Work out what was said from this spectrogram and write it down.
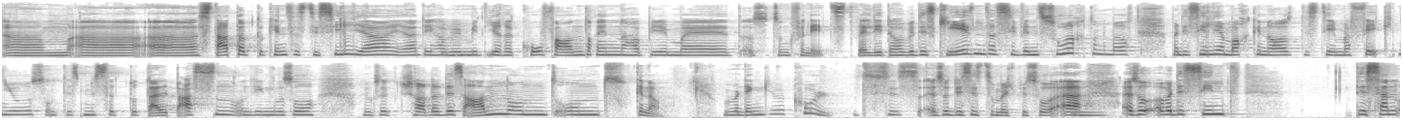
ähm, äh, äh, Startup, du kennst das, die Silja, ja, die habe mhm. ich mit ihrer Co-Founderin, habe ich mal sozusagen vernetzt, weil ich, da habe ich das gelesen, dass sie wenn sucht und man meine, die Silja macht genau das Thema Fake News und das müsste total passen und irgendwo so. Und ich gesagt, schau dir das an und, und genau. Und man denkt, ja, cool. Das ist, also das ist zum Beispiel so. Äh, mhm. Also, aber das sind, das sind,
